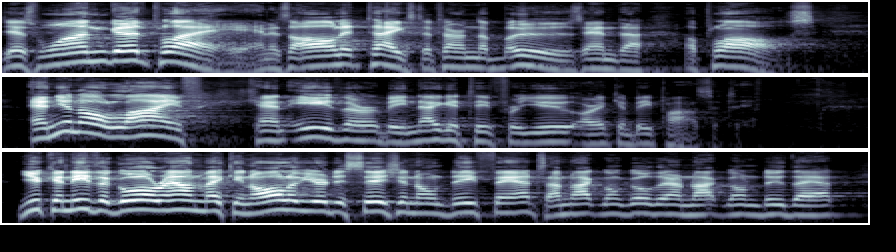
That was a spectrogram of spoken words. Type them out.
Just one good play, and it's all it takes to turn the boos into applause. And you know, life can either be negative for you or it can be positive. You can either go around making all of your decision on defense. I'm not going to go there. I'm not going to do that.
